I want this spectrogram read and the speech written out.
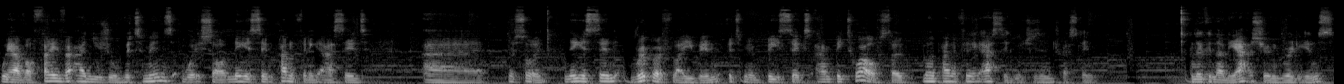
We have our favourite unusual vitamins, which are niacin, pantothenic acid, uh, sorry, niacin, riboflavin, vitamin B6 and B12, so no pantothenic acid, which is interesting. Looking at the actual ingredients,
